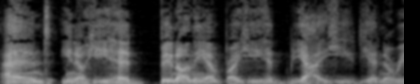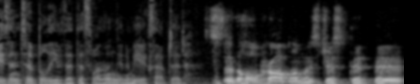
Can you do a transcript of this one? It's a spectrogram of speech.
And, you know, he had been on the empire. He had, yeah, he, he had no reason to believe that this wasn't going to be accepted. So the whole problem was just that the,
